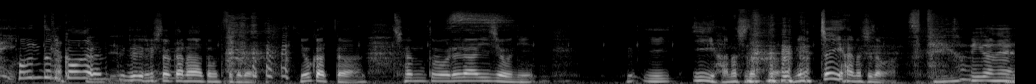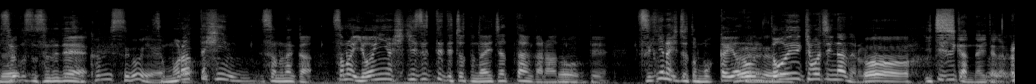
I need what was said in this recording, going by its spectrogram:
い。本当に怖がられてる人かなと思ってたけど。よかったわ。ちゃんと俺ら以上にいいいい話だったわ。めっちゃいい話だわ。手紙がねねそれこそそれ手で紙すごいねもらった日にそのなんかその余韻を引きずっててちょっと泣いちゃったんかなと思って、次の日ちょっともう一回読んだらどういう気持ちになるんだろううん。1時間泣いたから。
